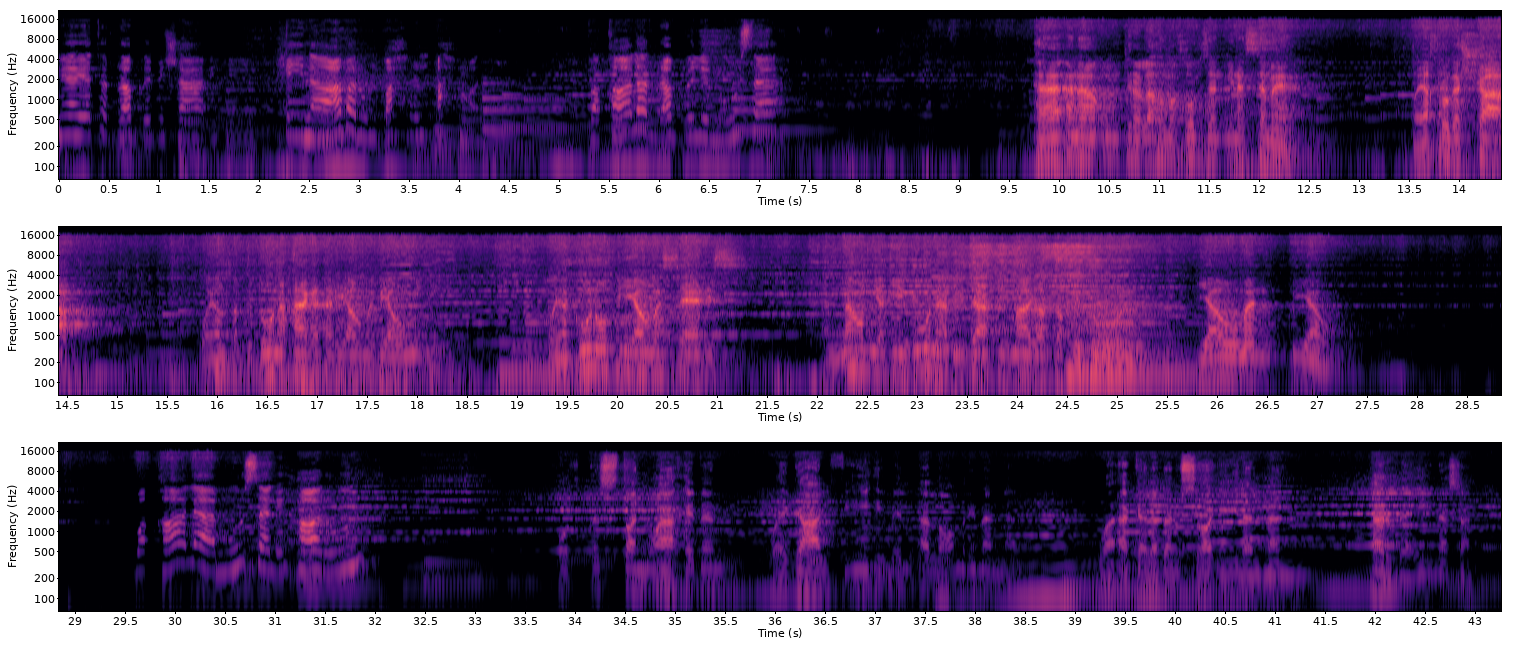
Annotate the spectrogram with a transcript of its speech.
عناية الرب بشعبه حين عبروا البحر الأحمر. فقال الرب لموسى ها أنا أمطر لهم خبزا من السماء فيخرج الشعب ويلتقطون حاجة اليوم بيومه ويكون في اليوم السادس أنهم يجيئون بضعف ما يلتقطون يوما بيوم. موسى لهارون. خذ قسطا واحدا واجعل فيه ملء العمر منا وأكل بنو إسرائيل المن أربعين سنة.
